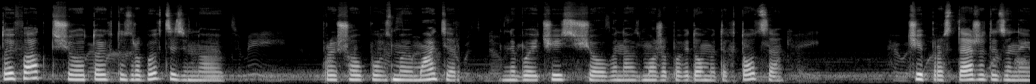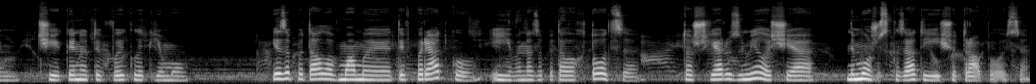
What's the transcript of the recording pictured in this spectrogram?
Той факт, що той, хто зробив це зі мною, пройшов повз мою матір, не боячись, що вона зможе повідомити, хто це, чи простежити за ним, чи кинути виклик йому. Я запитала в мами, ти в порядку? І вона запитала, хто це. Тож я розуміла, що я не можу сказати їй, що трапилося.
